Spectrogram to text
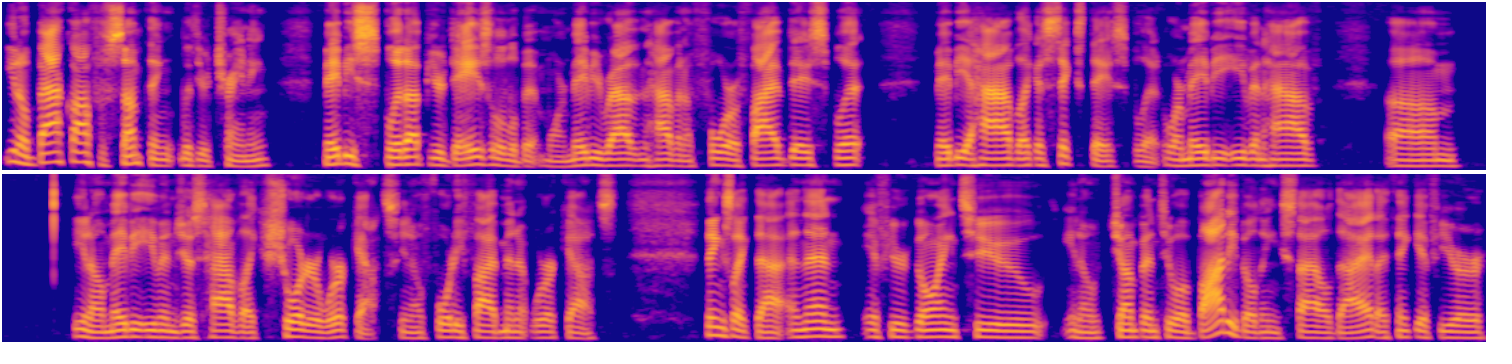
you know, back off of something with your training. Maybe split up your days a little bit more. Maybe rather than having a four or five day split, maybe you have like a six day split or maybe even have um, you know maybe even just have like shorter workouts you know 45 minute workouts things like that. And then if you're going to you know jump into a bodybuilding style diet i think if you're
